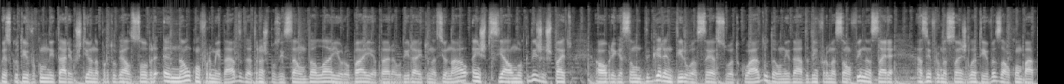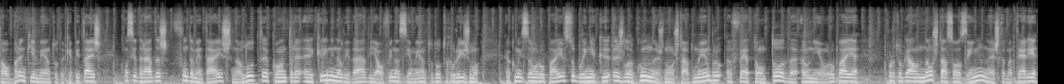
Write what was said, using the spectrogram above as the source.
O Executivo Comunitário questiona Portugal sobre a não conformidade da transposição da lei europeia para o direito nacional, em especial no que diz respeito à obrigação de garantir o acesso adequado da Unidade de Informação Financeira às informações relativas ao combate ao branqueamento de capitais, consideradas fundamentais na luta contra a criminalidade criminalidade e ao financiamento do terrorismo. A Comissão Europeia sublinha que as lacunas num Estado-membro afetam toda a União Europeia. Portugal não está sozinho nesta matéria.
